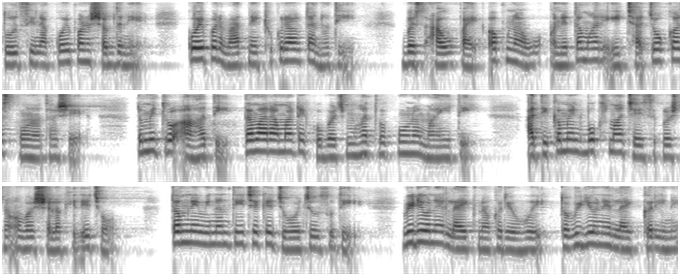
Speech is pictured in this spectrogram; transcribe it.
તુલસીના કોઈ પણ શબ્દને, કોઈ પણ વાતને ઠુકરાવતા નથી. બસ આ ઉપાય અપનાવો અને તમારી ઈચ્છા ચોક્કસ પૂર્ણ થશે. તો મિત્રો, આ હતી તમારા માટે ખૂબ જ મહત્વપૂર્ણ માહિતી. આથી કમેન્ટ બોક્સમાં જય શ્રી કૃષ્ણ અવશ્ય લખી દેજો. તમને વિનંતી છે કે જો હજુ સુધી વિડીયોને લાઇક ન કર્યો હોય, તો વિડીયોને લાઇક કરીને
